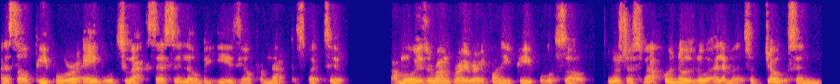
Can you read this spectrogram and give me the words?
And so people were able to access it a little bit easier from that perspective. I'm always around very, very funny people. So it was just about putting those little elements of jokes and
